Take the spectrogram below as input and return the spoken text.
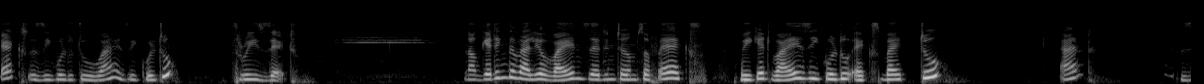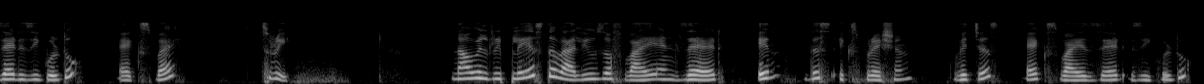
x is equal to 2y is equal to 3z. Now getting the value of y and z in terms of x we get y is equal to x by 2 and z is equal to x by 3. Now we'll replace the values of y and z in this expression which is x, y, z is equal to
